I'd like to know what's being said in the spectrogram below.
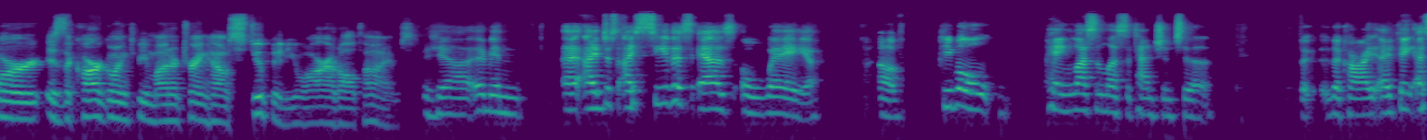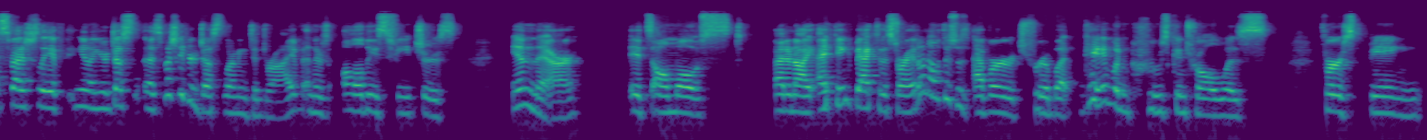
Or is the car going to be monitoring how stupid you are at all times? Yeah, I mean, I, just I see this as a way of people paying less and less attention to the, the car. I, I think especially if you know you're just especially if you're just learning to drive and there's all these features in there, it's almost I don't know. I, I think back to the story. I don't know if this was ever true, but kind of when cruise control was first being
